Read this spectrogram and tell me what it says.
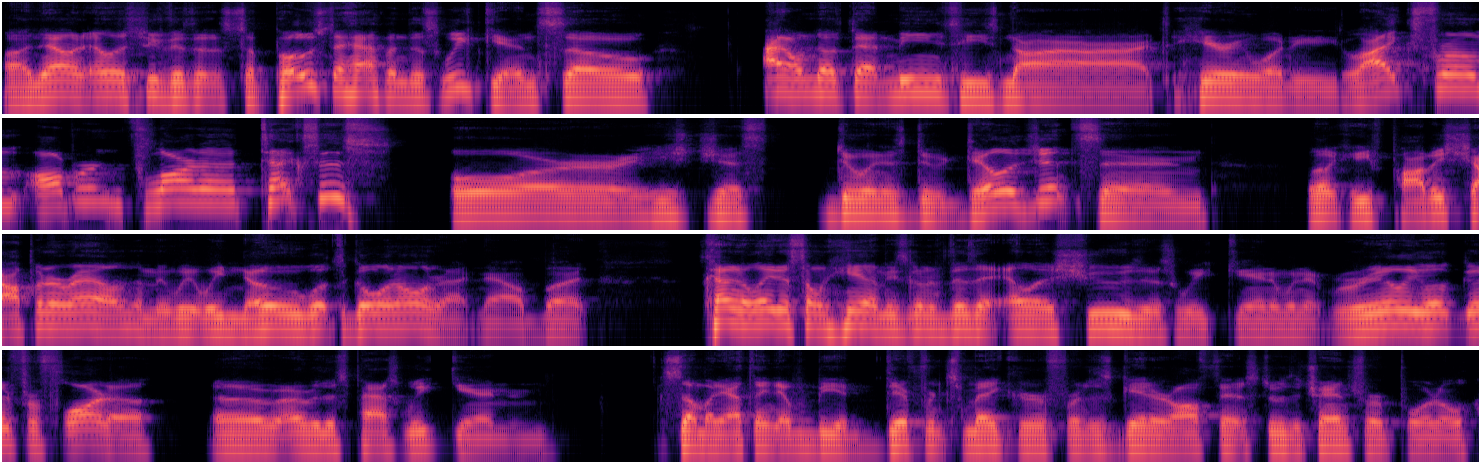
uh, now an LSU visit is supposed to happen this weekend. So I don't know if that means he's not hearing what he likes from Auburn, Florida, Texas, or he's just doing his due diligence and look, he's probably shopping around. I mean, we, we know what's going on right now, but kind of the latest on him. He's going to visit LSU this weekend, and when it really looked good for Florida uh, over this past weekend, and somebody I think that would be a difference maker for this Gator offense through the transfer portal.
